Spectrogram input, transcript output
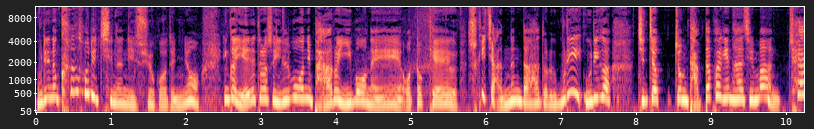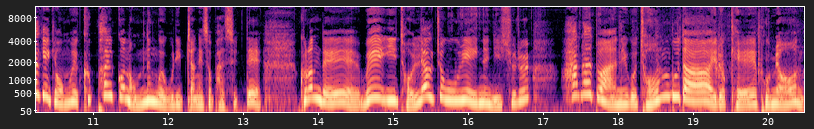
우리는 큰 소리 치는 이슈거든요. 그러니까 예를 들어서 일본이 바로 이번에 어떻게 숙이지 않는다. 하더라도 우리 우리가 진짜 좀 답답하긴 하지만 최악의 경우에 급할 건 없는 거예요. 우리 입장에서 봤을 때. 그런데 왜 이 전략적 우위에 있는 이슈를 하나도 아니고 전부 다 이렇게 보면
